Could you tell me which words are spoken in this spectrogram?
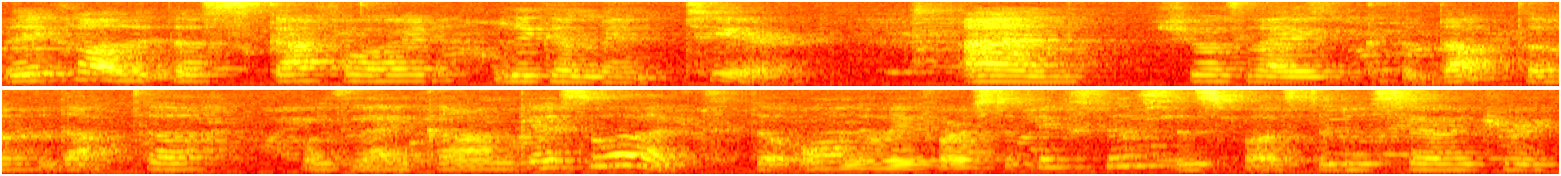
they call it the scaphoid ligament tear. And she was like, the doctor, the doctor was like, um, guess what? The only way for us to fix this is for us to do surgery.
